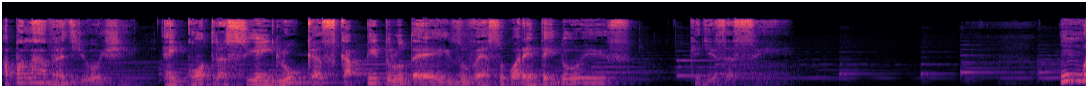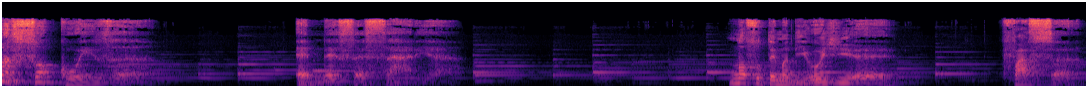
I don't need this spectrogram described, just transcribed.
A palavra de hoje encontra-se em Lucas capítulo 10, o verso 42, que diz assim: Uma só coisa é necessária. Nosso tema de hoje é faça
